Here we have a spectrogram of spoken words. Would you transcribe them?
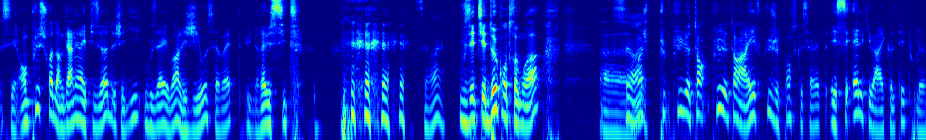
c'est En plus, je crois, dans le dernier épisode, j'ai dit vous allez voir, les JO, ça va être une réussite. c'est vrai. Vous étiez deux contre moi. Euh, moi, plus, le temps, plus le temps arrive, plus je pense que ça va être. Et c'est elle qui va récolter tout le.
